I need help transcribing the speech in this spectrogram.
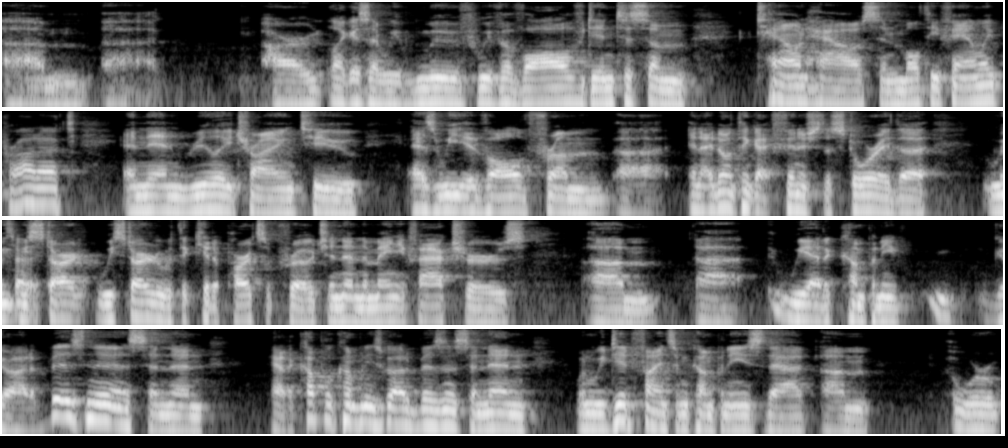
um, uh, are like I said, we've moved, we've evolved into some townhouse and multifamily product, and then really trying to as we evolve from. Uh, and I don't think I finished the story. The we, we start we started with the kit of parts approach, and then the manufacturers. Um, uh, we had a company go out of business, and then had a couple of companies go out of business, and then when we did find some companies that um, were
